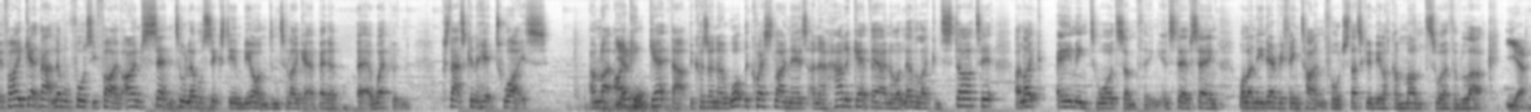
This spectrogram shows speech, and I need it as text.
If I get that level 45, I'm set until level 60 and beyond until I get a better, better weapon, because that's gonna hit twice. I'm like, I can get that because I know what the quest line is. I know how to get there. I know what level I can start it. I like aiming towards something instead of saying, well, I need everything Titan Titanforge. That's gonna be like a month's worth of luck. Yeah.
